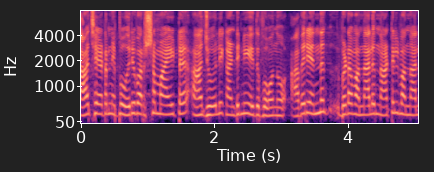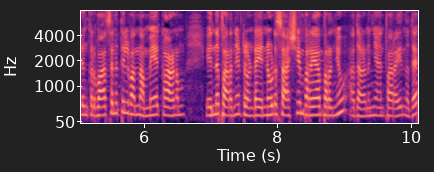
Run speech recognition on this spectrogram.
ആ ചേട്ടൻ ഇപ്പോൾ ഒരു വർഷമായിട്ട് ആ ജോലി കണ്ടിന്യൂ ചെയ്ത് പോകുന്നു അവരെന്ന് ഇവിടെ വന്നാലും നാട്ടിൽ വന്നാലും കൃപാസനത്തിൽ വന്ന അമ്മയെ കാണും എന്ന് പറഞ്ഞിട്ടുണ്ട്. എന്നോട് സാക്ഷ്യം പറയാൻ പറഞ്ഞു. അതാണ് ഞാൻ പറയുന്നത്.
